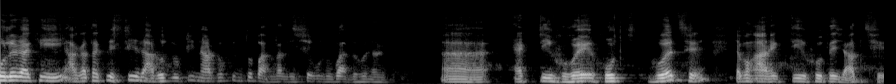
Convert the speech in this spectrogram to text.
বলে রাখি আগাথা ক্রিস্টির আরও দুটি নাটক কিন্তু বাংলাদেশে অনুবাদ হয়ে আহ, একটি হয়ে হয়েছে এবং আরেকটি হতে যাচ্ছে।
